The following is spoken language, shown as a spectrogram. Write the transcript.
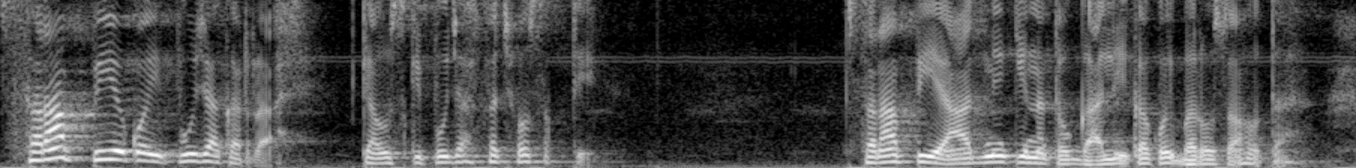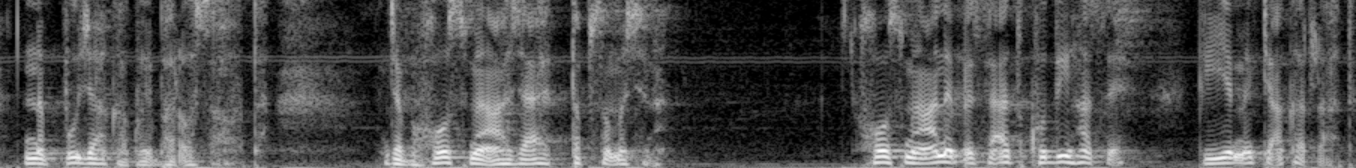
शराब पिए कोई पूजा कर रहा है। क्या उसकी पूजा सच हो सकती? शराब पिए आदमी की न तो गाली का कोई भरोसा होता है, न पूजा का कोई भरोसा होता जब होश में आ जाए तब समझना। होश में आने पे शायद खुद ही हंसे कि ये मैं क्या कर रहा था।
